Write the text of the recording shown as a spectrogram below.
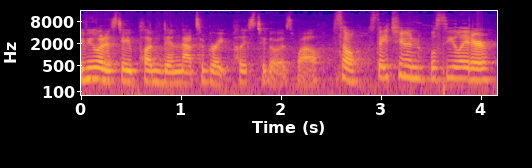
if you want to stay plugged in, that's a great place to go as well. So stay tuned. We'll see you later.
